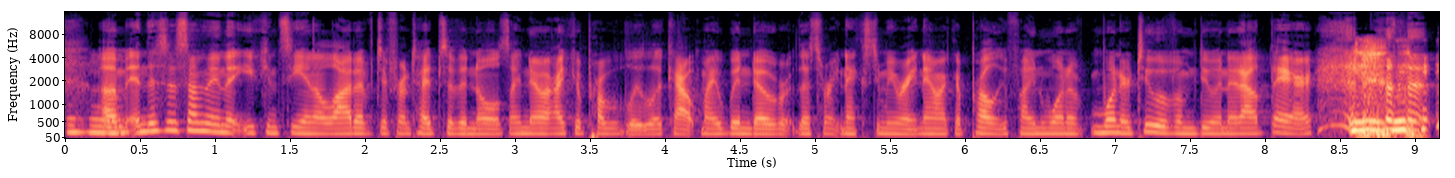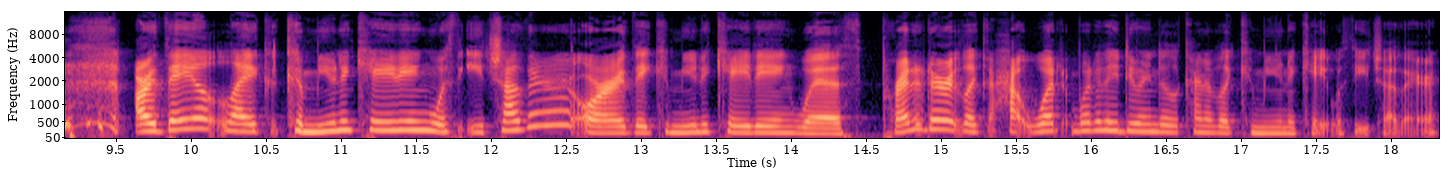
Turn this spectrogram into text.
Mm-hmm. Um, and this is something that you can see in a lot of different types of anoles. I know I could probably look out my window that's right next to me right now. I could probably find one of one or two of them doing it out there. are they like communicating with each other or are they communicating with predator? Like how what what are they doing to kind of like communicate with each other?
